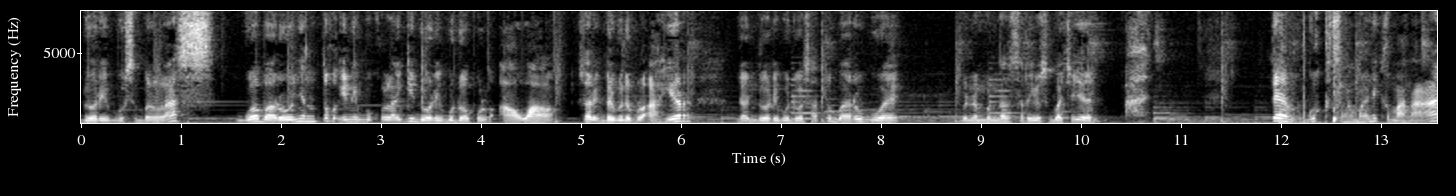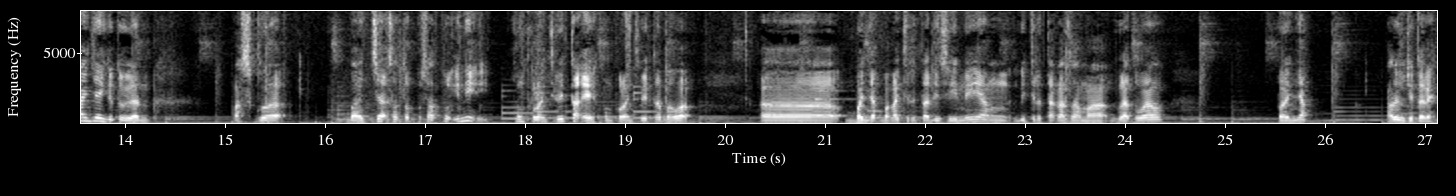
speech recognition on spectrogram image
2011 gue baru nyentuh ini buku lagi 2020 awal. Sorry 2020 akhir dan 2021 baru gue bener-bener serius bacanya dan ah, damn gue selama ini ke mana aja gitu. Dan pas gue baca satu persatu ini kumpulan cerita ya kumpulan cerita bahwa uh, banyak banget cerita di sini yang diceritakan sama Gladwell. Banyak gue cerita deh.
